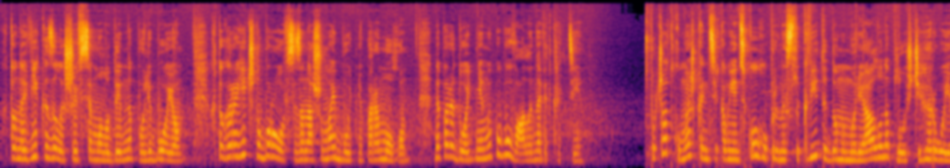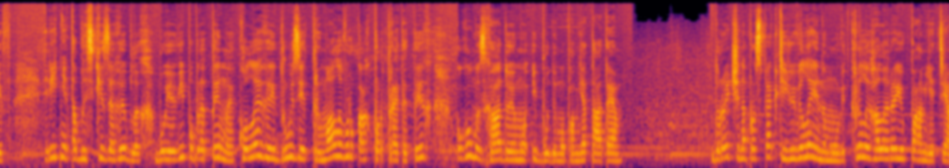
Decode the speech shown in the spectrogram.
хто навіки залишився молодим на полі бою, хто героїчно боровся за нашу майбутню перемогу. Напередодні ми побували на відкритті. Спочатку мешканці Кам'янського принесли квіти до меморіалу на площі героїв. Рідні та близькі загиблих, бойові побратими, колеги і друзі тримали в руках портрети тих, кого ми згадуємо і будемо пам'ятати. До речі, на проспекті Ювілейному відкрили галерею пам'яті.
